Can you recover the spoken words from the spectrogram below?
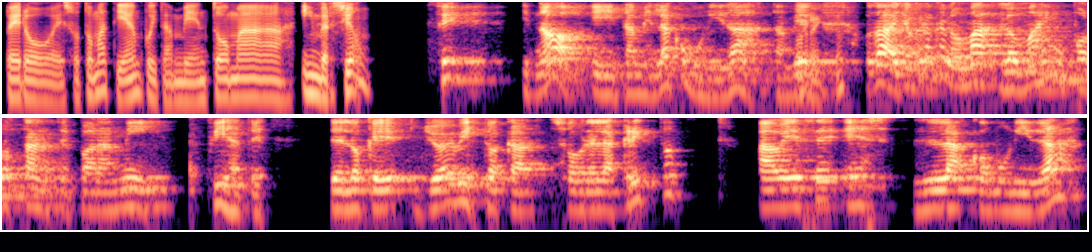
pero eso toma tiempo y también toma inversión. sí, y no, y también la comunidad, también. Correcto. O sea, yo creo que lo más, lo más importante para mí, fíjate, de lo que yo he visto acá sobre la cripto, a veces es la comunidad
